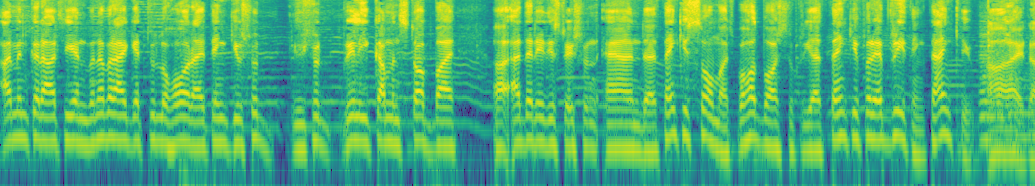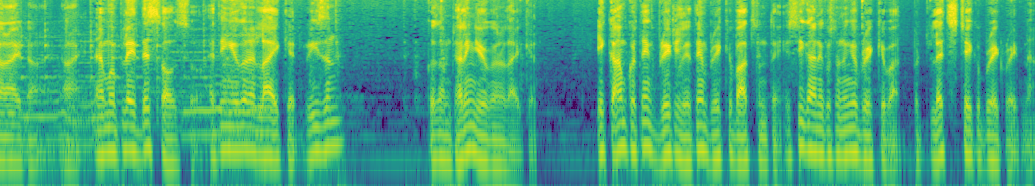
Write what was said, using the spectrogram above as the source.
I'm in Karachi, and whenever I get to Lahore, I think you should you should really come and stop by uh, at the radio station. And uh, thank you so much. बहुत बहुत शुक्रिया. Thank you for everything. Thank you. All right, all right, all right, all right. I'm gonna play this also. I think you're gonna like it. Reason? Because I'm telling you, you're gonna like it. एक काम करते हैं ब्रेक लेते हैं ब्रेक के बाद सुनते हैं इसी गाने को सुनेंगे ब्रेक के बाद but let's take a break right now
